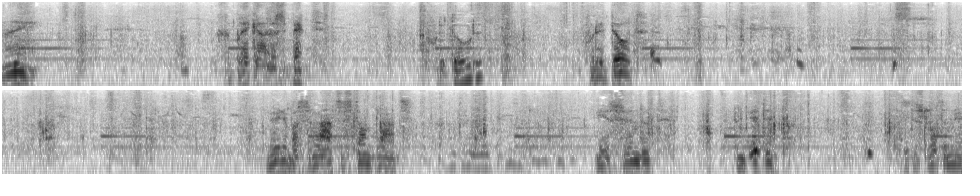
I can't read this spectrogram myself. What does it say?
Nee. Gebrek aan respect Voor de doden? voor de dood. Nu was zijn laatste standplaats. Eerst Zundert, toen Utten, en tenslotte nu.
